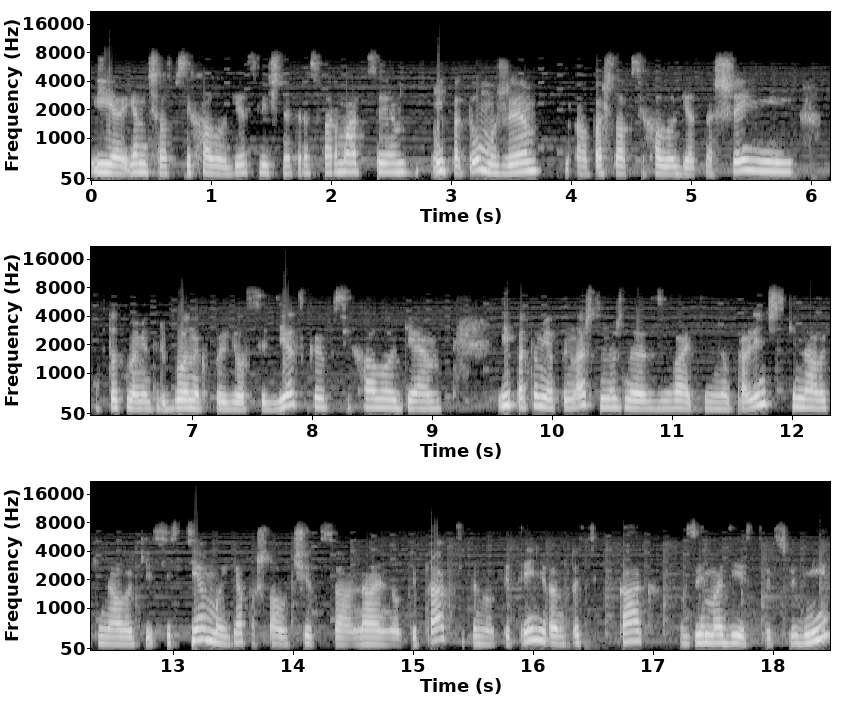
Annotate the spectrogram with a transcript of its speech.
И я начала с психологии, с личной трансформации. И потом уже а, пошла психология отношений. В тот момент ребенок появился детская психология. И потом я поняла, что нужно развивать именно управленческие навыки, навыки системы. Я пошла учиться на NLP практике, NLP тренером, то есть как взаимодействовать с людьми,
